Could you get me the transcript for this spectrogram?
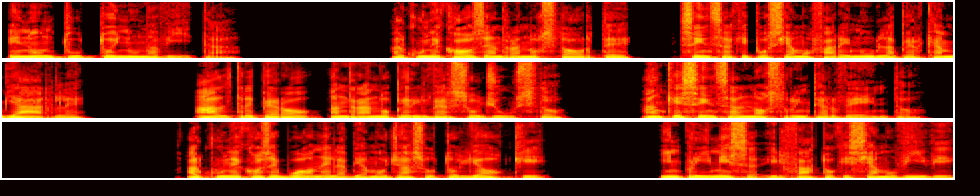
e non tutto in una vita. Alcune cose andranno storte senza che possiamo fare nulla per cambiarle, altre però andranno per il verso giusto, anche senza il nostro intervento. Alcune cose buone le abbiamo già sotto gli occhi. In primis il fatto che siamo vivi.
